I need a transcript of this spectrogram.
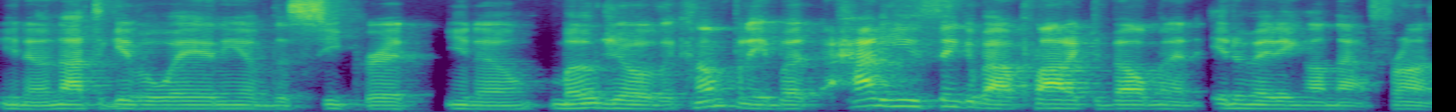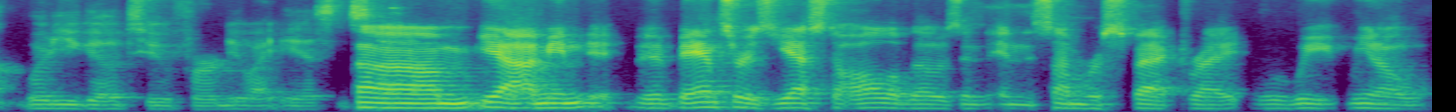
you know not to give away any of the secret you know mojo of the company but how do you think about product development and innovating on that front? Where do you go to for new ideas um, yeah i mean the answer is yes to all of those in, in some respect right? We you know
